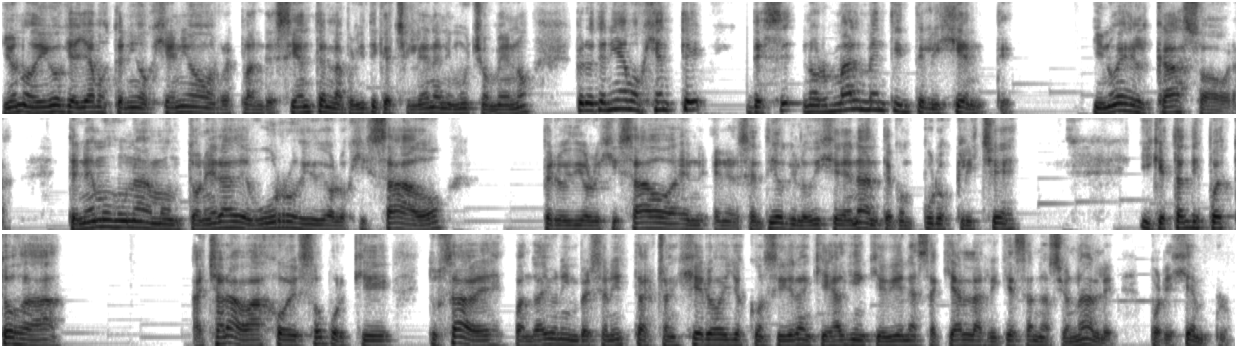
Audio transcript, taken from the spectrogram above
Yo no digo que hayamos tenido genio resplandeciente en la política chilena, ni mucho menos, pero teníamos gente normalmente inteligente, y no es el caso ahora. Tenemos una montonera de burros ideologizados, pero ideologizados en, el sentido que lo dije antes, con puros clichés, y que están dispuestos a a echar abajo eso porque tú sabes, cuando hay un inversionista extranjero, ellos consideran que es alguien que viene a saquear las riquezas nacionales, por ejemplo.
